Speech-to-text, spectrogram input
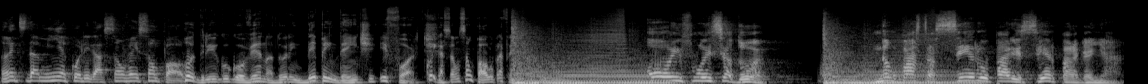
antes da minha coligação, vem São Paulo. Rodrigo, governador independente e forte. Coligação São Paulo para frente. O influenciador. Não basta ser ou parecer para ganhar.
